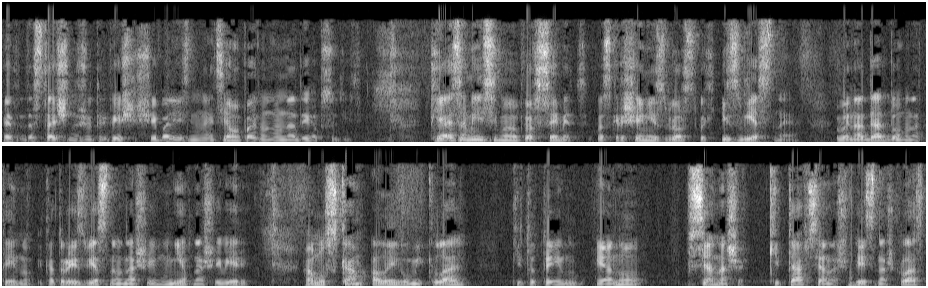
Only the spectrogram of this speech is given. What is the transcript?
Это достаточно животрепещущая и болезненная тема, поэтому нам надо ее обсудить. Тхиазамисимого персемит, воскрешение из мертвых известное, венадат баманатейну, которое известно в нашей имуне, в нашей вере, а мускам алейгу миклаль китутейну, и оно, вся наша кита, вся наша, весь наш класс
